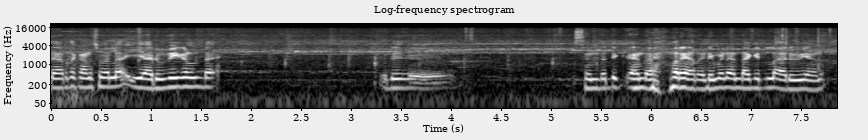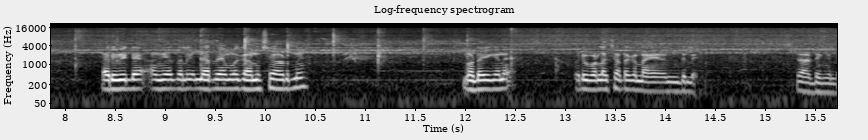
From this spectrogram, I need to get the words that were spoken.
നേരത്തെ കാണിച്ച പോലെ ഈ അരുവികളുടെ ഒരു സിന്തറ്റിക് എന്താ പറയുക റെഡിമെയ്ഡ് ഉണ്ടാക്കിയിട്ടുള്ള അരുവിയാണ്. അരുവിന്റെ അങ്ങേ തല നേരത്തെ നമ്മൾ കാണിച്ചു അവിടുന്ന്. ഇങ്ങോട്ട് ഇങ്ങനെ ഒരു വെള്ളച്ചാട്ടമൊക്കെ ഉണ്ടായ എൻഡിൽ സ്റ്റാർട്ടിങ്ങിൽ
